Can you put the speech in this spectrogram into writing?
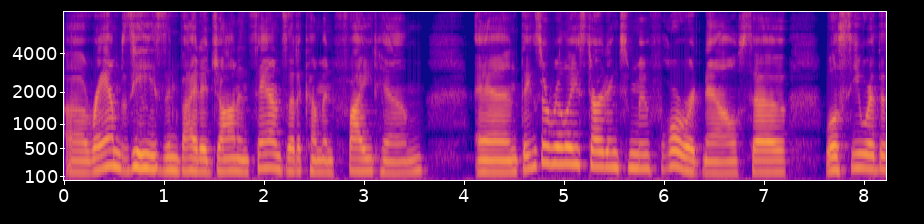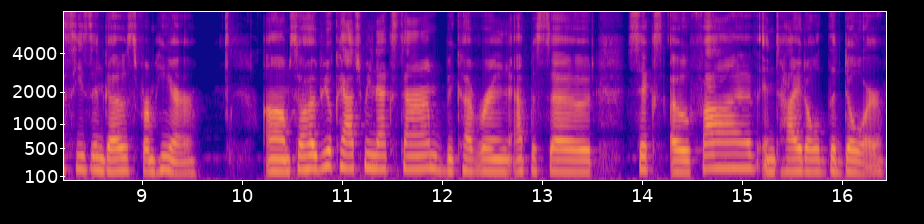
Uh, Ramsay's invited Jon and Sansa to come and fight him. And things are really starting to move forward now. So we'll see where the season goes from here. Um, so I hope you'll catch me next time. We'll be covering episode 605 entitled The Door.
